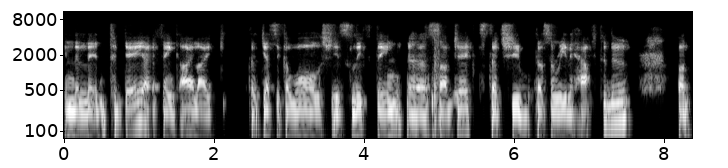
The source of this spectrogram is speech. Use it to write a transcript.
in the today, I think I like that Jessica Walsh is lifting uh, subjects that she doesn't really have to do, but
